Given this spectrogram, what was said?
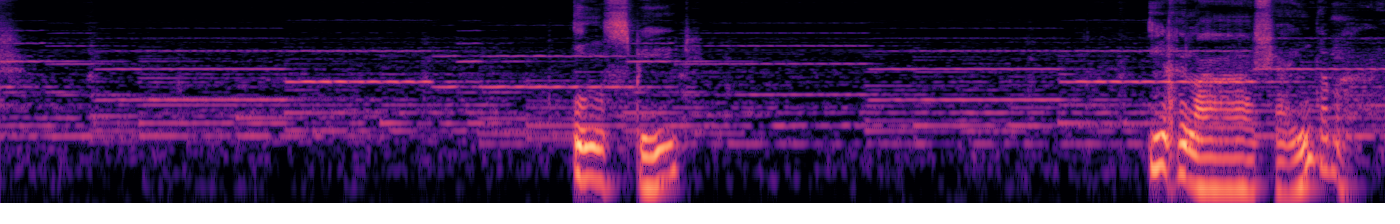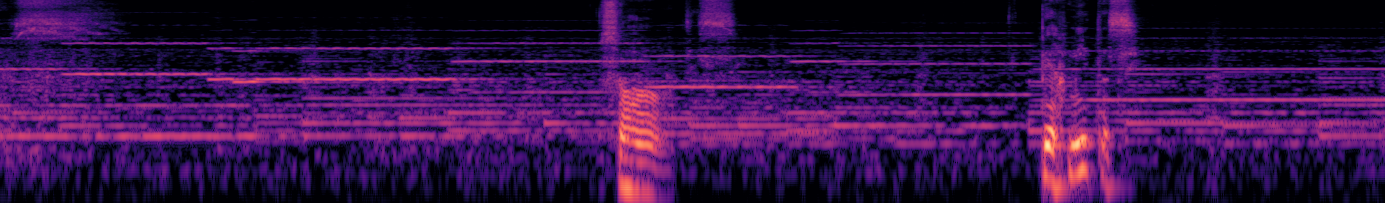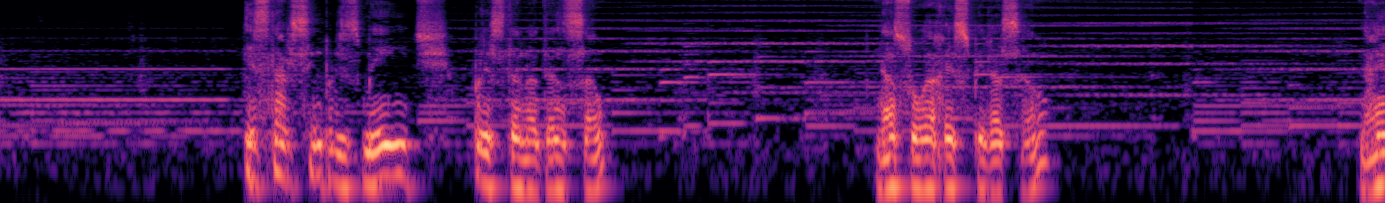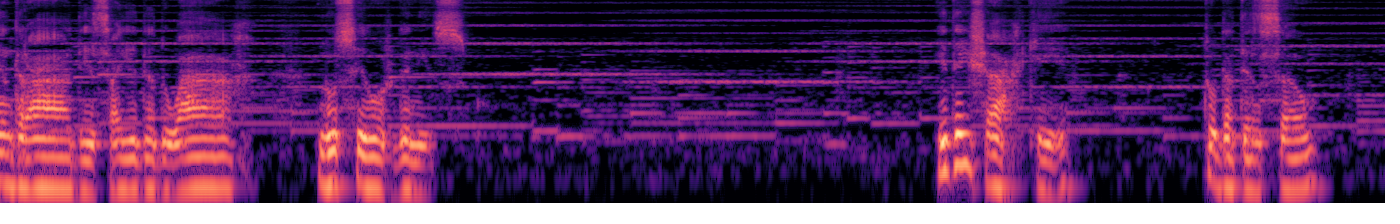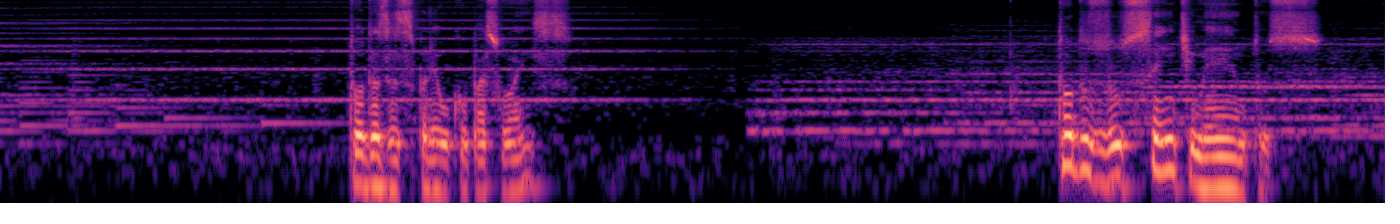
Inspire e relaxe ainda mais. Solte-se. Permita-se estar simplesmente prestando atenção na sua respiração, na entrada e saída do ar no seu organismo. E deixar que toda a tensão, todas as preocupações, todos os sentimentos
